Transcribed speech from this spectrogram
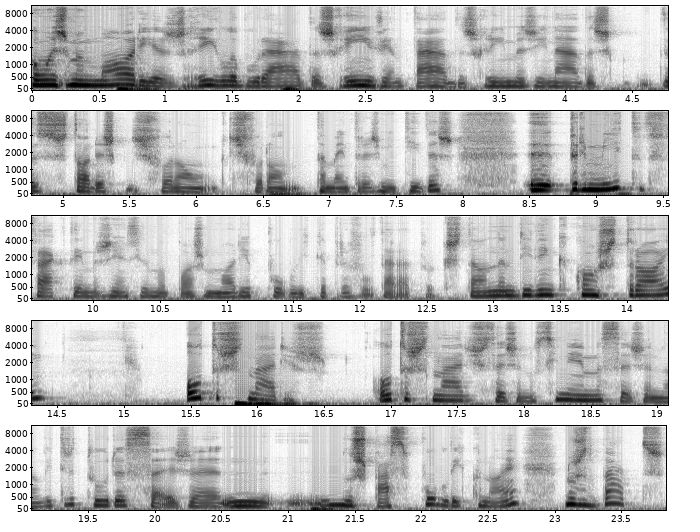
Com as memórias reelaboradas, reinventadas, reimaginadas das histórias que lhes foram, que lhes foram também transmitidas, eh, permite de facto a emergência de uma pós-memória pública, para voltar à tua questão, na medida em que constrói outros cenários. Outros cenários, seja no cinema, seja na literatura, seja no espaço público, não é? Nos debates.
